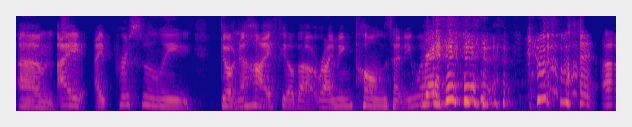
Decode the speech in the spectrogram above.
um, i i personally don't know how i feel about rhyming poems anyway right. but um,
